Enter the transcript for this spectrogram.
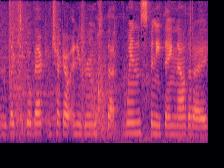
I would like to go back and check out any rooms with that wind spinny thing now that I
